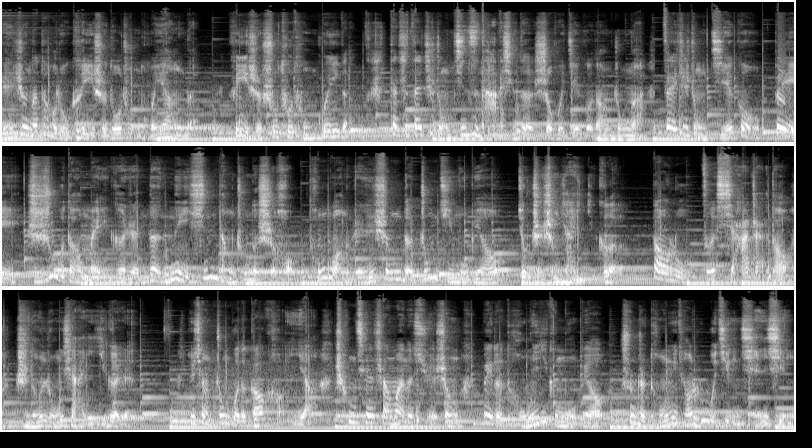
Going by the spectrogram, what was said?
人生的道路可以是多种多样的，可以是殊途同归的，但是在这种金字塔型的社会结构当中啊，在这种结构被植入到每个人的内心当中的时候，通往人生的终极目标就只剩下一个了，道路则狭窄到只能容下一个人。就像中国的高考一样，成千上万的学生为了同一个目标，顺着同一条路径前行，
